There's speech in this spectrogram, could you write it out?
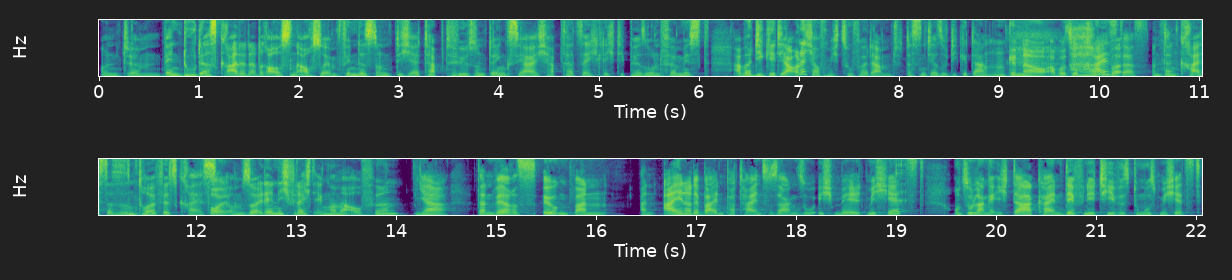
Und ähm, wenn du das gerade da draußen auch so empfindest und dich ertappt fühlst und denkst, ja, ich habe tatsächlich die Person vermisst, aber die geht ja auch nicht auf mich zu, verdammt. Das sind ja so die Gedanken. Genau, aber so Ah, kreist das. Und dann kreist das, das ist ein Teufelskreis. Voll. Und Soll der nicht vielleicht irgendwann mal aufhören? Ja, dann wäre es irgendwann an einer der beiden Parteien zu sagen, so, ich melde mich jetzt und solange ich da kein definitives, du musst mich jetzt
